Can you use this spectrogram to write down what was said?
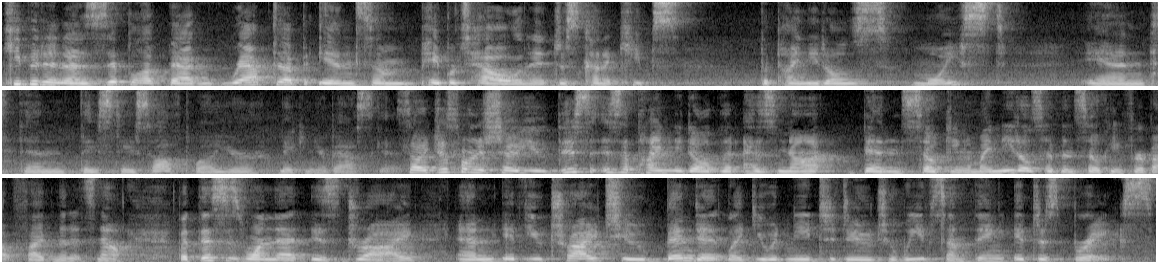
keep it in a Ziploc bag wrapped up in some paper towel and it just kind of keeps the pine needles moist and then they stay soft while you're making your basket. So I just want to show you, this is a pine needle that has not been soaking. And my needles have been soaking for about five minutes now. But this is one that is dry And if you try to bend it like you would need to do to weave something, it just breaks.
